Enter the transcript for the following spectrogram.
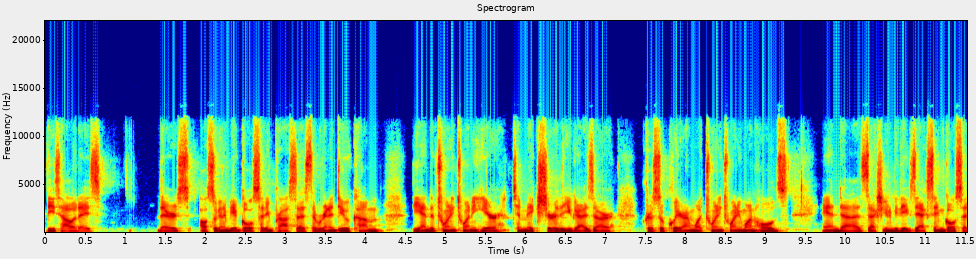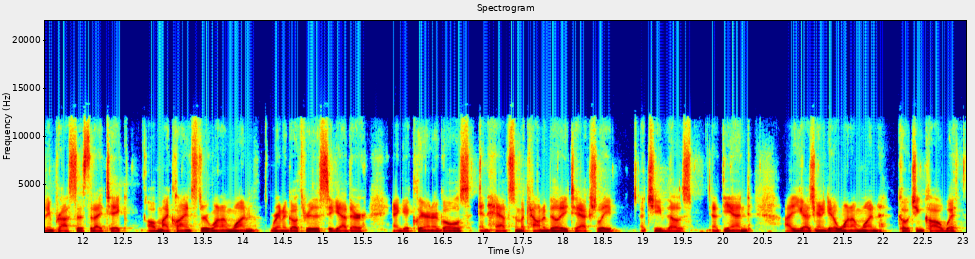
these holidays. There's also going to be a goal setting process that we're going to do come the end of 2020 here to make sure that you guys are crystal clear on what 2021 holds. And uh, it's actually going to be the exact same goal setting process that I take all my clients through one on one. We're going to go through this together and get clear on our goals and have some accountability to actually achieve those. At the end, uh, you guys are going to get a one on one coaching call with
